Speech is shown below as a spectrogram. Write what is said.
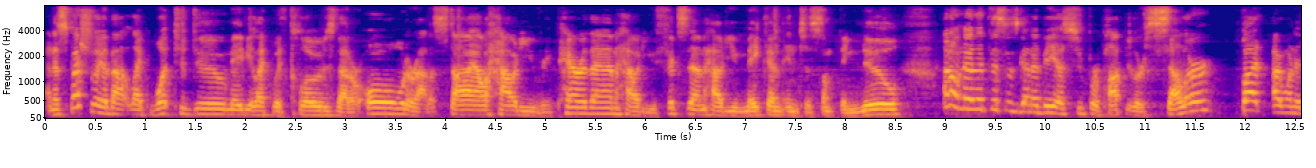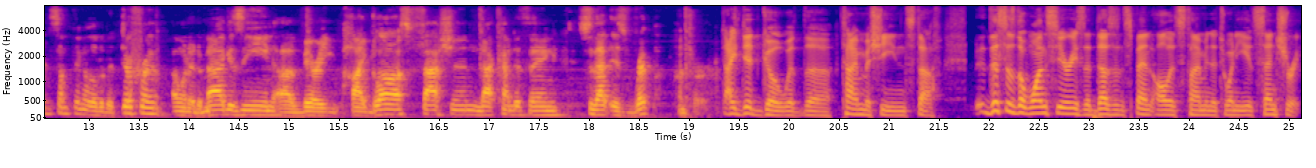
And especially about like what to do, maybe like with clothes that are old or out of style. How do you repair them? How do you fix them? How do you make them into something new? I don't know that this is going to be a super popular seller, but I wanted something a little bit different. I wanted a magazine, a very high gloss, fashion, that kind of thing. So that is Rip Hunter. I did go with the time machine stuff. This is the one series that doesn't spend all its time in the 28th century.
